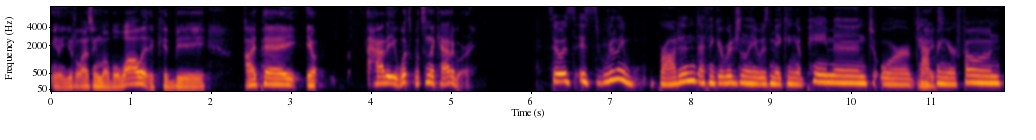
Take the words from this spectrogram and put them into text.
you know, utilizing a mobile wallet. It could be iPay. You know, how do you? What's what's in the category? So it's it's really broadened. I think originally it was making a payment or tapping Right. your phone.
